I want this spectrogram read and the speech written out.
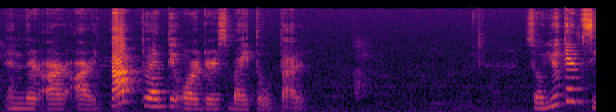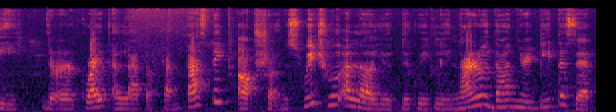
And there are our top 20 orders by total. So you can see there are quite a lot of fantastic options which will allow you to quickly narrow down your dataset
